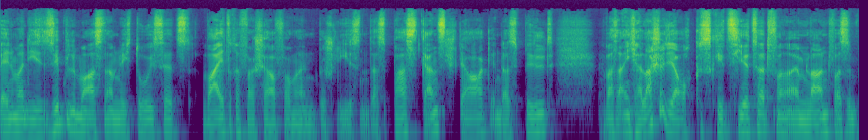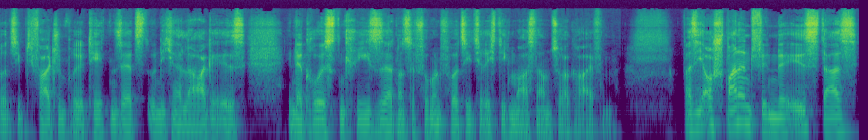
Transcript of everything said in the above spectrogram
wenn man die simple Maßnahmen nicht durchsetzt, weitere Verschärfungen beschließen. Das passt ganz stark in das Bild, was eigentlich Herr Laschet ja auch skizziert hat von einem Land, was im Prinzip die falschen Prioritäten setzt und nicht in der Lage ist, in der größten Krise seit 1945 die richtigen Maßnahmen zu ergreifen. Was ich auch spannend finde, ist, dass,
